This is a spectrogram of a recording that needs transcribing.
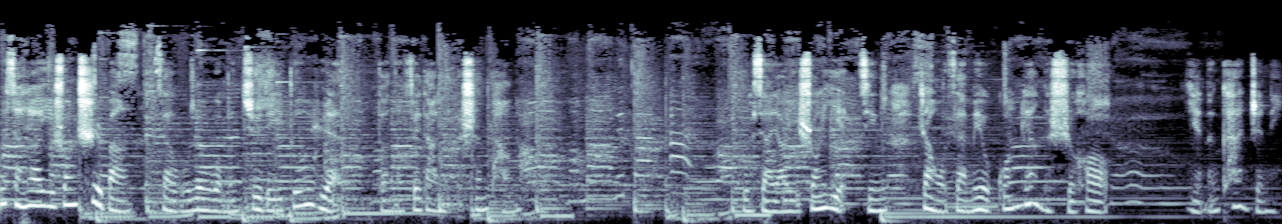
我想要一双翅膀，在无论我们距离多远，都能飞到你的身旁。我想要一双眼睛，让我在没有光亮的时候，也能看着你。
